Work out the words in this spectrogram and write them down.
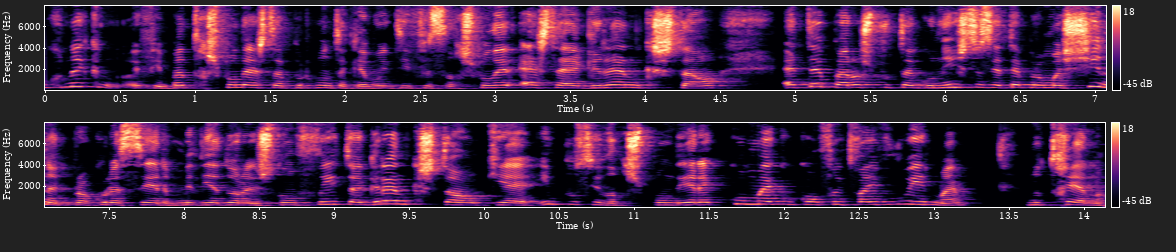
o, é enfim, para te responder esta pergunta, que é muito difícil de responder, esta é a grande questão, até para os protagonistas e até para uma China que procura ser mediadora deste conflito, a grande questão que é impossível responder é como é que o conflito vai evoluir, não é? No terreno.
